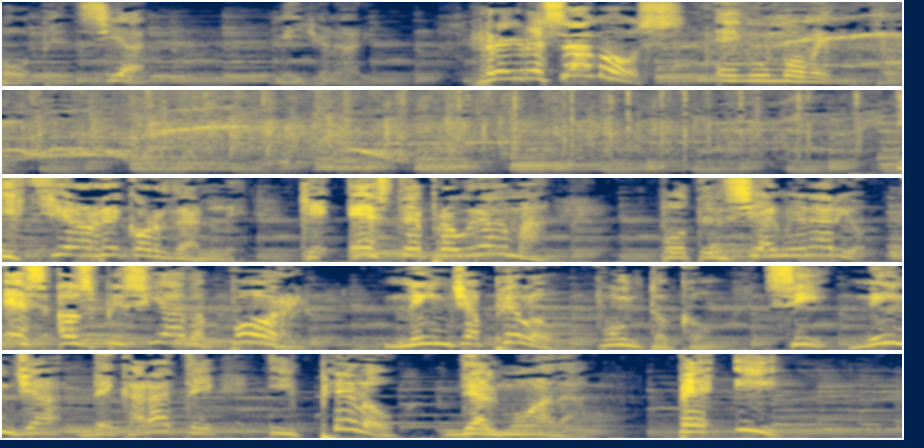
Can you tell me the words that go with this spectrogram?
potencial millonario. Regresamos en un momento. Y quiero recordarle que este programa, Potencial Millonario, es auspiciado por ninjapillow.com. Sí, ninja de karate y pillow de almohada. P-I-L-L-O-W.com.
